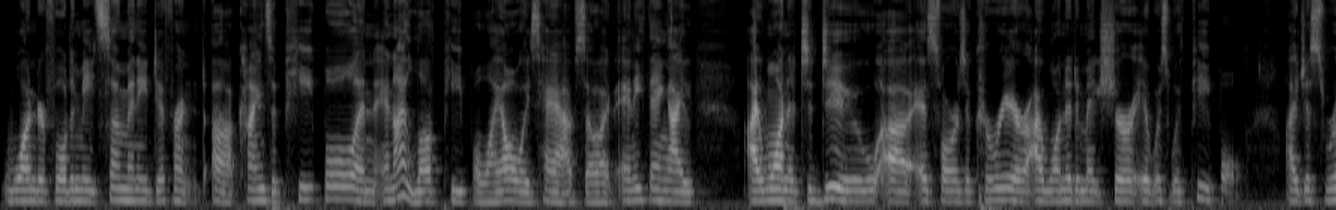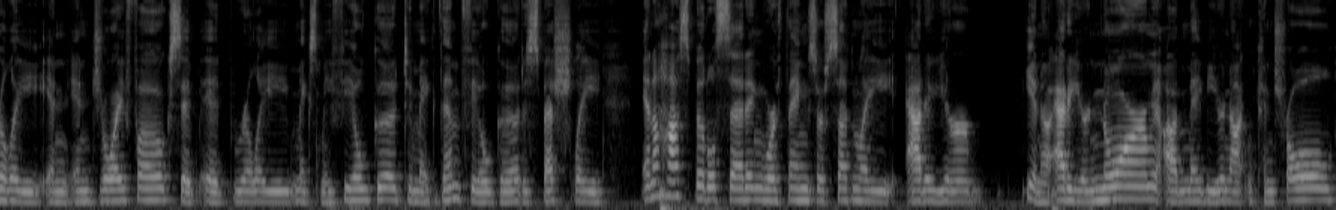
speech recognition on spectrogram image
wonderful to meet so many different uh, kinds of people, and, and I love people. I always have. So anything I I wanted to do uh, as far as a career, I wanted to make sure it was with people. I just really in, enjoy folks. It, it really makes me feel good to make them feel good, especially in a hospital setting where things are suddenly out of your you know out of your norm uh, maybe you're not in control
